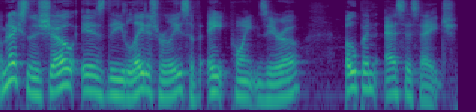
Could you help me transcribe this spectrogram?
Up next in the show is the latest release of 8.0, OpenSSH.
